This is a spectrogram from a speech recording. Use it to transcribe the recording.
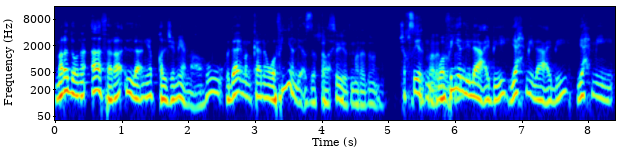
مارادونا آثر إلا أن يبقى الجميع معه ودائما كان وفيا لأصدقائه. شخصية مارادونا. شخصية شخصية مارادونا. وفيا للاعبيه يحمي لاعبيه يحمي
